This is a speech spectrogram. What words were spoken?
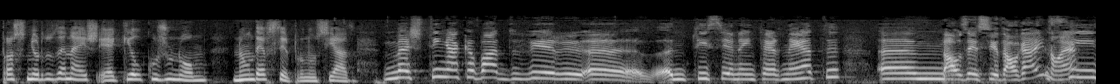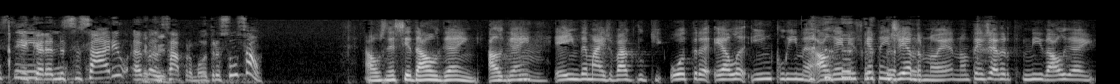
para o Senhor dos Anéis, é aquele cujo nome não deve ser pronunciado. Mas tinha acabado de ver eh, a notícia na internet. Ahm, Da ausência de alguém, não é? Sim, sim. E que era necessário avançar para uma outra solução. A ausência de alguém. Alguém é ainda mais vago do que outra, ela inclina. Alguém nem sequer tem género, não é? Não tem género definido. Alguém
